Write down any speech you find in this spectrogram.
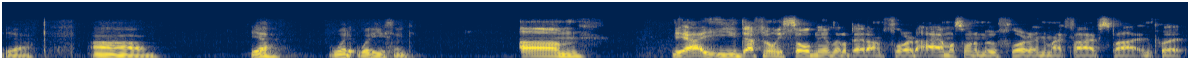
Yeah. Um. Yeah. What What do you think? Um. Yeah, you definitely sold me a little bit on Florida. I almost want to move Florida into my five spot and put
